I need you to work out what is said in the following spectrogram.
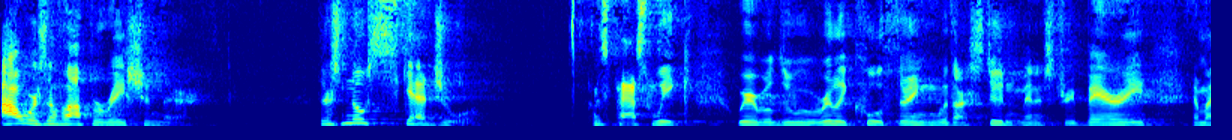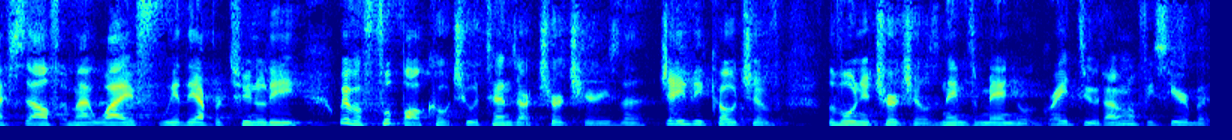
hours of operation there, there's no schedule. This past week, we were able to do a really cool thing with our student ministry. Barry and myself and my wife, we had the opportunity. We have a football coach who attends our church here. He's the JV coach of Livonia Churchill. His name's Emmanuel. Great dude. I don't know if he's here, but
